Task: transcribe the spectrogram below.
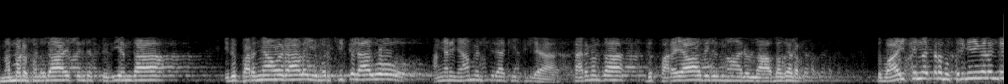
നമ്മുടെ സമുദായത്തിന്റെ സ്ഥിതി എന്താ? ഇത് പറഞ്ഞ ഒരാളെ വിമർശിക്കലാകോ? അങ്ങനെ ഞാൻ മനസ്സിലാക്കിയിട്ടില്ല. കാരണം എന്താ? ഇത് പറയാതിരുന്നാലുള്ള അപകടം. ഇത് വായിക്കുന്ന എത്ര മുസ്ലിമീങ്ങളുണ്ട്?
